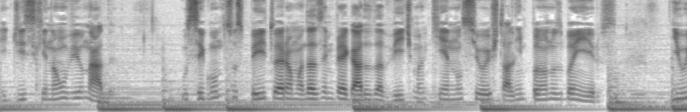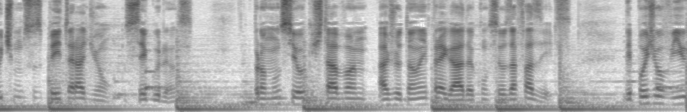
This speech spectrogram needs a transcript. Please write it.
e disse que não viu nada. O segundo suspeito era uma das empregadas da vítima que anunciou estar limpando os banheiros. E o último suspeito era John, o segurança. Pronunciou que estava ajudando a empregada com seus afazeres. Depois de ouvir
